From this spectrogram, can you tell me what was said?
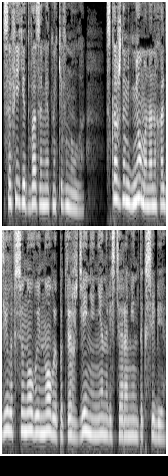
София едва заметно кивнула. С каждым днем она находила все новые и новые подтверждения ненависти Араминты к себе.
